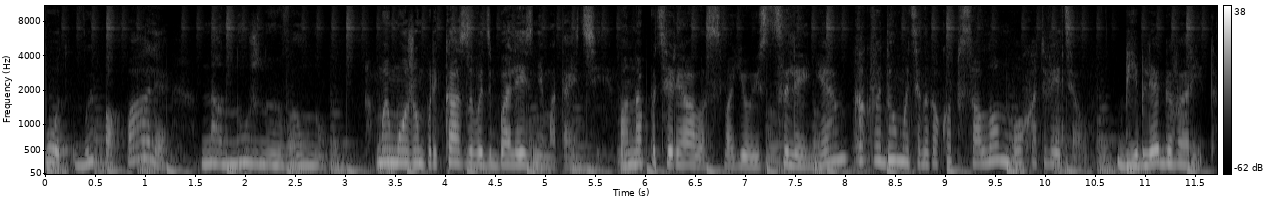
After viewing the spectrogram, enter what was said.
Вот вы попали на нужную волну. Мы можем приказывать болезням отойти. Она потеряла свое исцеление. Как вы думаете, на какой псалом Бог ответил? Библия говорит,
